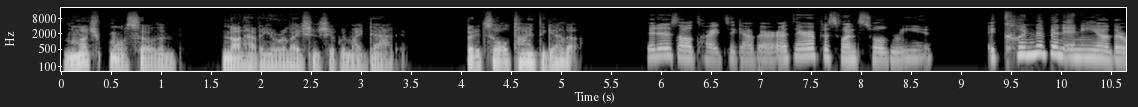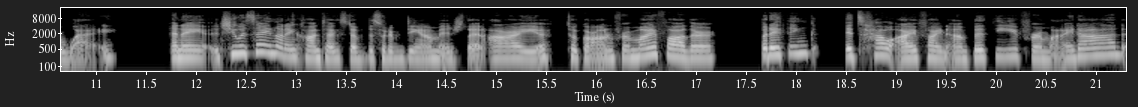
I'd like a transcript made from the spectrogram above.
much more so than not having a relationship with my dad. But it's all tied together. It is all tied together. A therapist once told me it couldn't have been any other way. And I she was saying that in context of the sort of damage that I took on from my father, but I think it's how I find empathy for my dad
